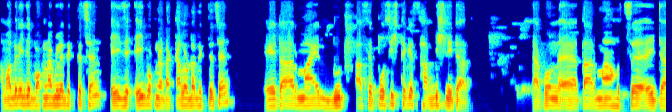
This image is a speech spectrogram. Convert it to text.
আমাদের এই যে বকনাগুলো দেখতেছেন, এই যে এই বকনাটা কালোটা দেখতেছেন, এটার মায়ের দুধ আছে পঁচিশ থেকে ছাব্বিশ লিটার। এখন তার মা হচ্ছে এইটা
